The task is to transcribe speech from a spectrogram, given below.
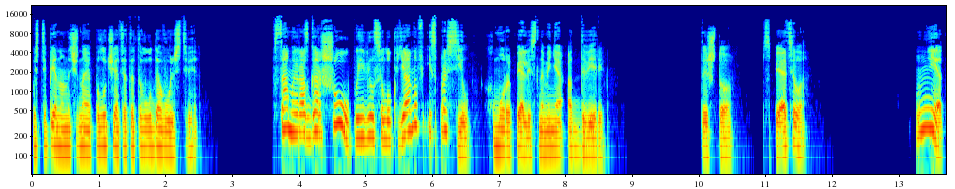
постепенно начиная получать от этого удовольствие. В самый разгар шоу появился Лукьянов и спросил, хмуро пялись на меня от двери. «Ты что, спятила?» «Нет,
